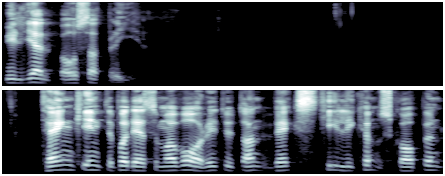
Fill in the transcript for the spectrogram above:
vill hjälpa oss att bli. Tänk inte på det som har varit utan väx till i kunskapen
